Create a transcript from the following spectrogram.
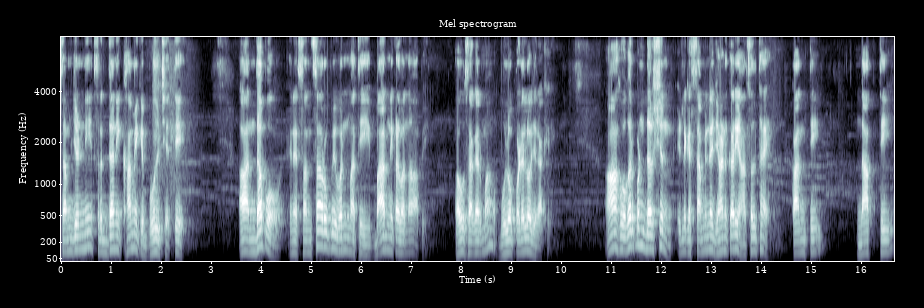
સમજણની, શ્રદ્ધાની ખામી કે ભૂલ છે તે. આ અંધાપો એને સંસારરૂપી વનમાંથી બહાર નીકળવા ન આપે. ભવસાગરમાં ભૂલો પડેલો જ રાખે. આંખ વગર પણ દર્શન એટલે કે સામાન્ય જાણકારી હાંસલ થાય. કાનથી નાકથી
